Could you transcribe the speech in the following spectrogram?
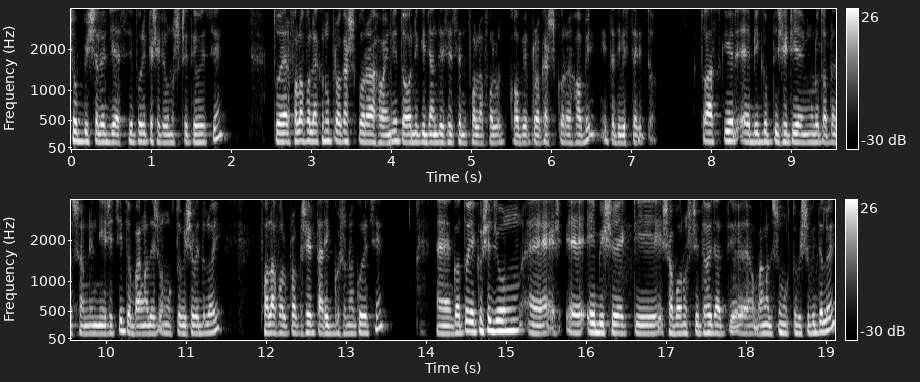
চব্বিশ সালের যে এসএসসি পরীক্ষা, সেটি অনুষ্ঠিত হয়েছে। তো এর ফলাফল এখনও প্রকাশ করা হয়নি। তো অনেকে জানতে চেয়েছেন ফলাফল কবে প্রকাশ করা হবে, ইত্যাদি বিস্তারিত। তো আজকের বিজ্ঞপ্তি সেটি আমি মূলত আপনার সামনে নিয়ে এসেছি। তো বাংলাদেশ উন্মুক্ত বিশ্ববিদ্যালয় ফলাফল প্রকাশের তারিখ ঘোষণা করেছে। গত একুশে জুন এ- বিষয়ে একটি সভা অনুষ্ঠিত হয় জাতীয় বাংলাদেশ মুক্ত বিশ্ববিদ্যালয়।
